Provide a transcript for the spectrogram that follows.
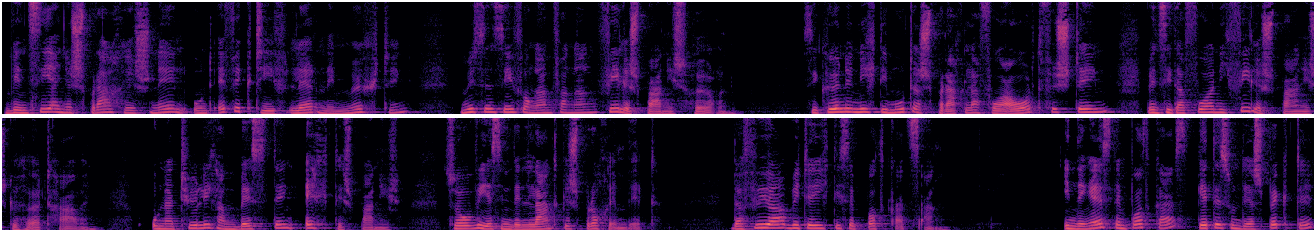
Wenn Sie eine Sprache schnell und effektiv lernen möchten, müssen Sie von Anfang an viele Spanisch hören. Sie können nicht die Muttersprachler vor Ort verstehen, wenn Sie davor nicht viele Spanisch gehört haben. Und natürlich am besten echte Spanisch, so wie es in dem Land gesprochen wird. Dafür biete ich diese Podcasts an. In den ersten Podcast geht es um die Aspekte,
